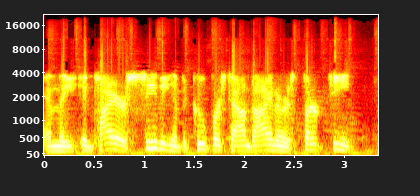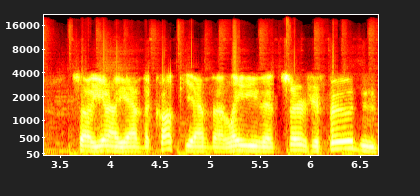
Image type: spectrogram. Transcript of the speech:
and the entire seating at the Cooperstown Diner is thirteen. So you know you have the cook, you have the lady that serves your food, and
